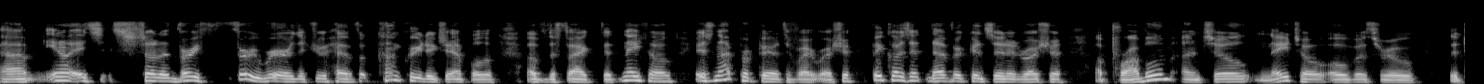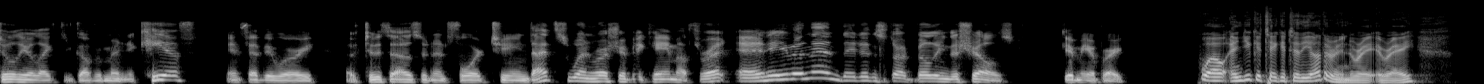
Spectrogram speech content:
Um, you know, it's, it's sort of very very rare that you have a concrete example of, of the fact that NATO is not prepared to fight Russia because it never considered Russia a problem until NATO overthrew the duly elected government in Kiev in February of 2014. That's when Russia became a threat. And even then, they didn't start building the shells. Give me a break. Well, and you could take it to the other end, Ray.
